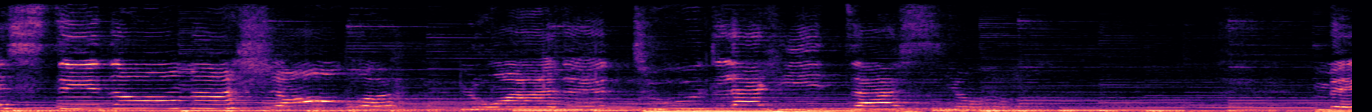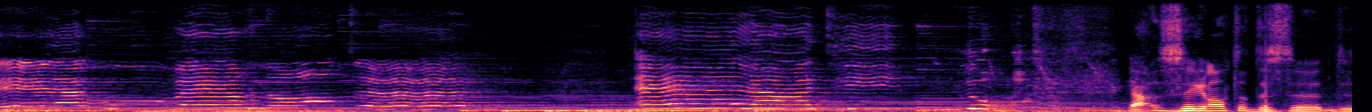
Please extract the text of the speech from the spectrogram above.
rester dans ma chambre, loin de toute l'agitation. Mais la gouvernante, Ja, ze zeggen altijd, dat is de, de,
